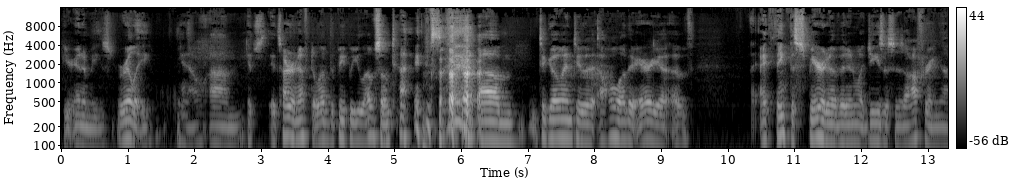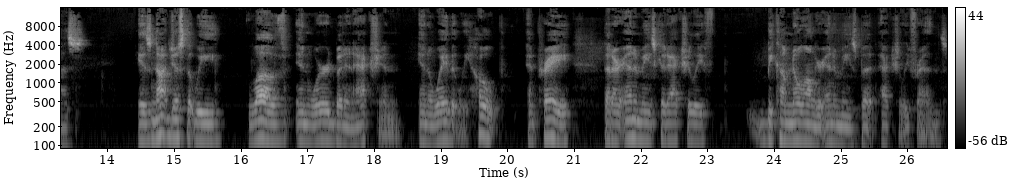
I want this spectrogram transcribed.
your enemies? Really, you know, um, it's it's hard enough to love the people you love sometimes. um, to go into a, a whole other area of I think the spirit of it and what Jesus is offering us is not just that we love in word but in action in a way that we hope and pray that our enemies could actually become no longer enemies but actually friends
